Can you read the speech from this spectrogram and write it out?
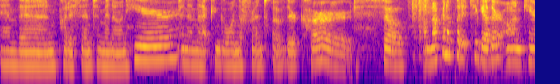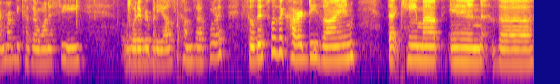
and then put a sentiment on here and then that can go on the front of their card. So I'm not gonna put it together on camera because I wanna see what everybody else comes up with. So this was a card design that came up in the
